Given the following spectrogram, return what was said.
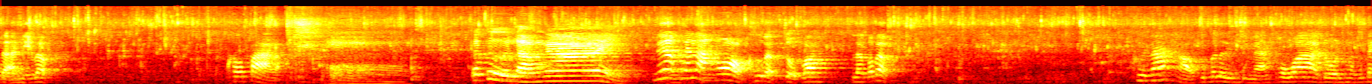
แต่อันนี้แบบ เข้าปากอะก็คือล้างง่าย เนี่ยแค่ล้างออกคือแบบจบว่ะแล้วก็แบบ คือหน้าขาวขึ้นมาเลยจริงๆนะ เพราะว่าโดนทั้งแด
